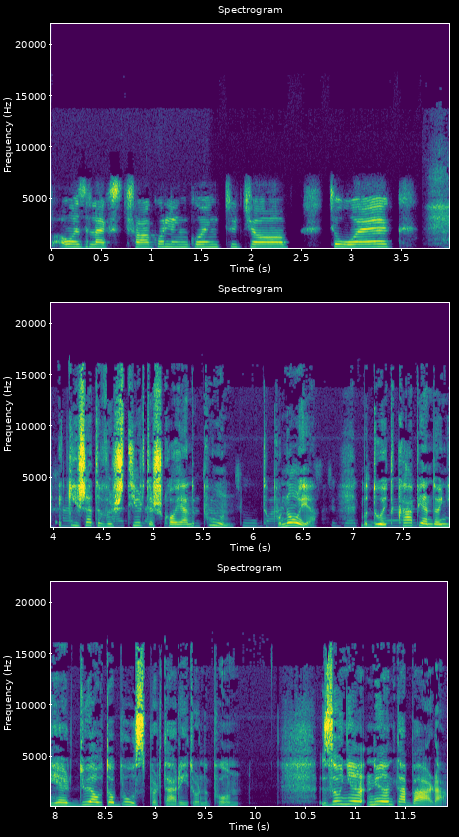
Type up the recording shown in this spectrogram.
I was like struggling going to job, to work. E kisha të vështirë të shkoja në punë, të punoja. Më duhej të kapja ndonjëherë dy autobus për të arritur në punë. Zonja Nyan Tabara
